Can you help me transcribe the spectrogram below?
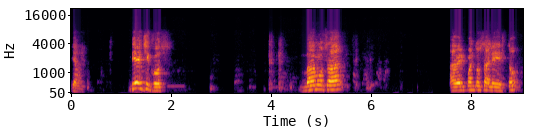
Ya. Bien, chicos. Vamos a a ver cuánto sale esto.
